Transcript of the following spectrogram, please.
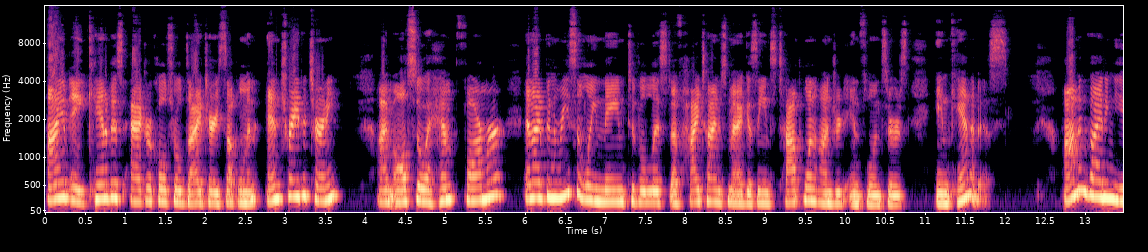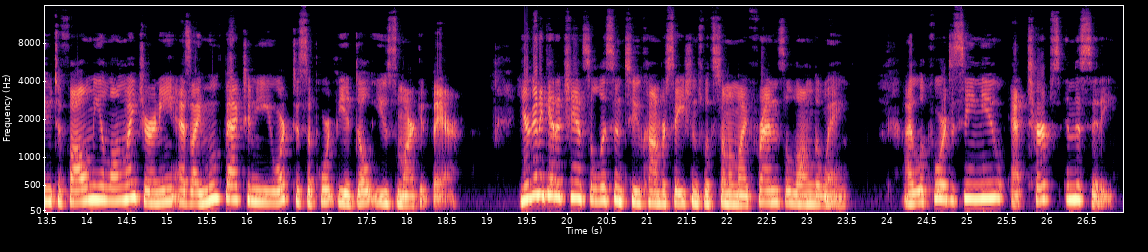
I'm a cannabis agricultural dietary supplement and trade attorney. I'm also a hemp farmer, and I've been recently named to the list of High Times Magazine's top 100 influencers in cannabis. I'm inviting you to follow me along my journey as I move back to New York to support the adult use market there. You're going to get a chance to listen to conversations with some of my friends along the way. I look forward to seeing you at Terps in the City.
